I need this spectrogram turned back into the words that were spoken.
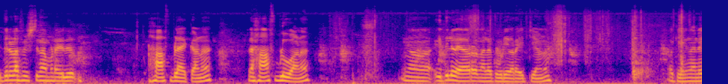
ഇതിലുള്ള ഫിഷ് നമ്മുടെ ഇത് ഹാഫ് ബ്ലാക്ക് ആണ്. ഹാഫ് ബ്ലൂ ആണ്. ഇതിൽ വേറെ നല്ല കൂടിയ വെറൈറ്റിയാണ് ഓക്കെ ഇനി നല്ല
